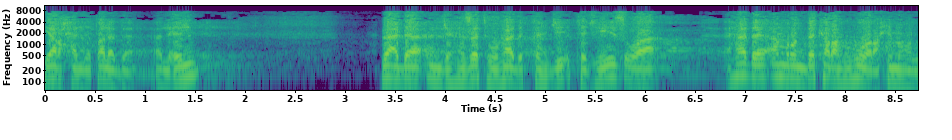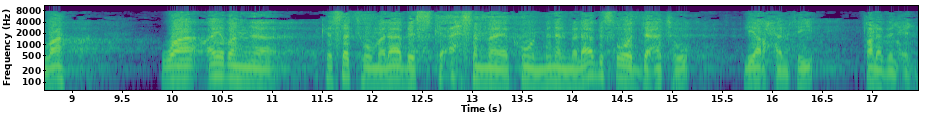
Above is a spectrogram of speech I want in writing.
يرحل لطلب العلم. بعد أن جهزته هذا التجهيز وهذا أمر ذكره هو رحمه الله وأيضا كسته ملابس كأحسن ما يكون من الملابس وودعته ليرحل في طلب العلم.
